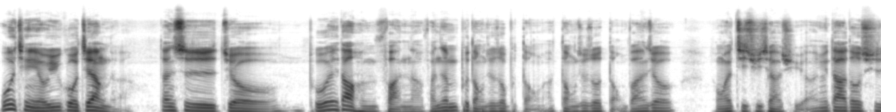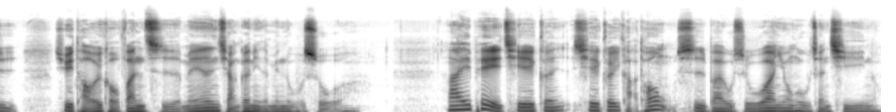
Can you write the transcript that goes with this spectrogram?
我以前有遇过这样的，但是就不会到很烦呐。反正不懂就说不懂啊，懂就说懂，反正就赶快继续下去啊。因为大家都是去讨一口饭吃，没人想跟你那边啰嗦啊。iPad 切割切割一卡通，四百五十五万用户成气音哦，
